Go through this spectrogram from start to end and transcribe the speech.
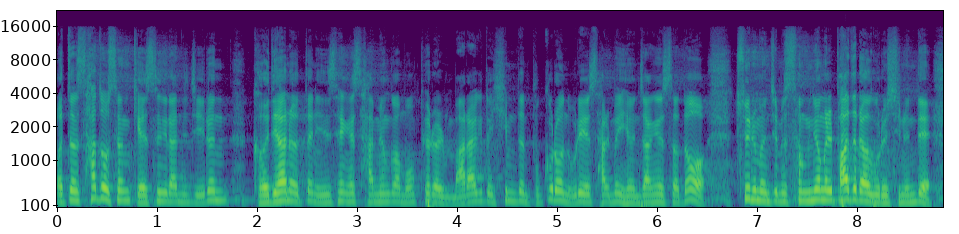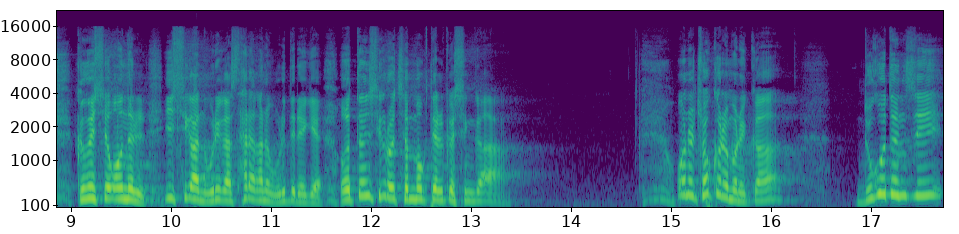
어떤 사도성 계승이라든지 이런 거대한 어떤 인생의 사명과 목표를 말하기도 힘든 부끄러운 우리의 삶의 현장에서도 주님은 지금 성령을 받으라고 그러시는데 그것이 오늘 이 시간 우리가 살아가는 우리들에게 어떤 식으로 접목될 것인가? 오늘 조건을 보니까 누구든지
